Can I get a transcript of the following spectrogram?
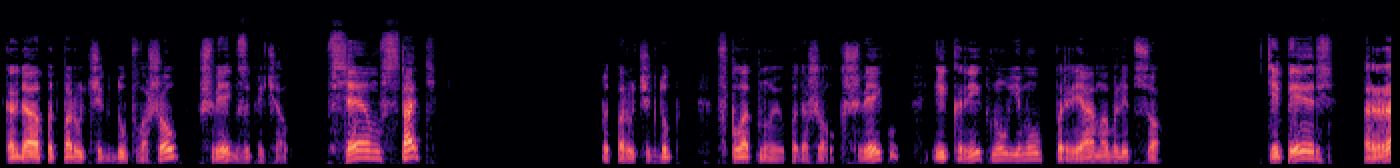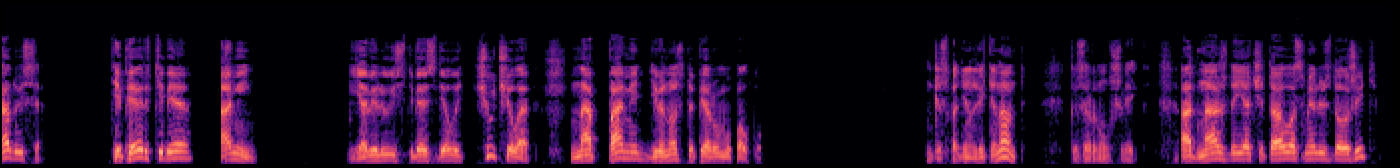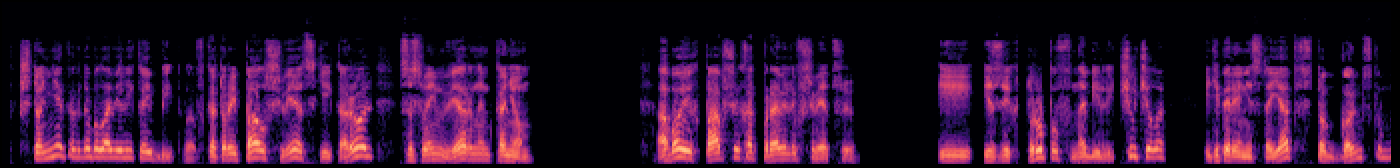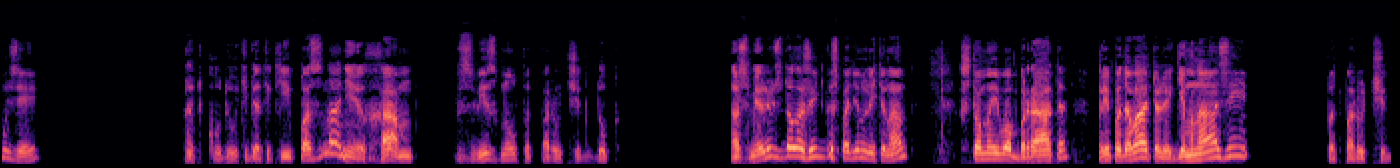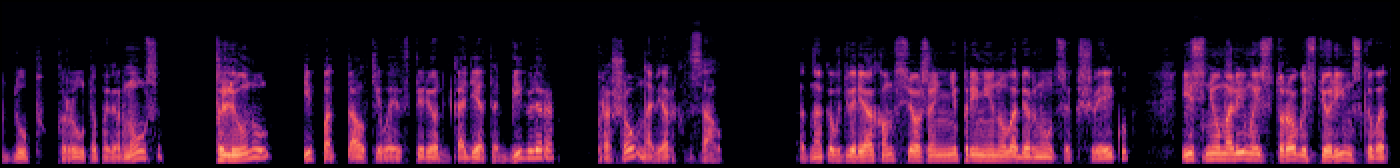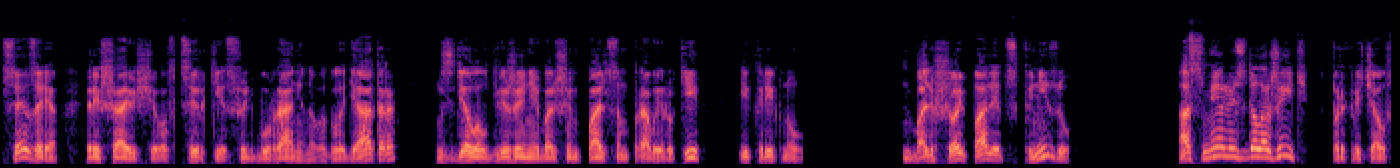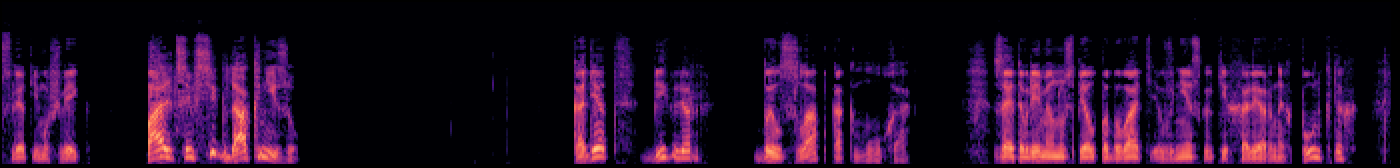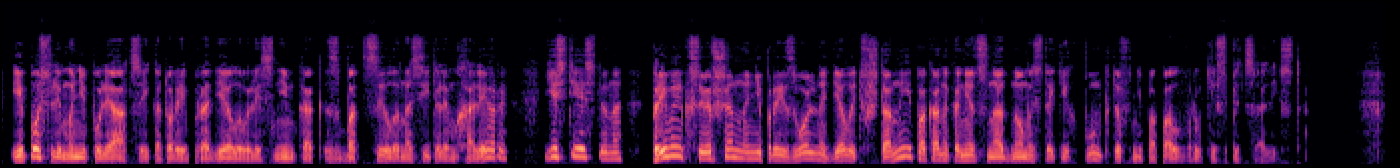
Когда подпоручик Дуб вошел, Швейк закричал. — Всем встать! Подпоручик Дуб вплотную подошел к Швейку и крикнул ему прямо в лицо. — Теперь радуйся! Теперь тебе аминь! Я велю из тебя сделать чучело на память девяносто первому полку. — Господин лейтенант, — козырнул Швейк, — однажды я читал, осмелюсь доложить, что некогда была великая битва, в которой пал шведский король со своим верным конем. Обоих павших отправили в Швецию, и из их трупов набили чучело, и теперь они стоят в Стокгольмском музее. — Откуда у тебя такие познания, хам? — взвизгнул подпоручик Дуб. Осмелюсь доложить, господин лейтенант, что моего брата, преподавателя гимназии... Подпоручик Дуб круто повернулся, плюнул и, подталкивая вперед кадета Биглера, прошел наверх в зал. Однако в дверях он все же не приминул обернуться к швейку и с неумолимой строгостью римского цезаря, решающего в цирке судьбу раненого гладиатора, сделал движение большим пальцем правой руки и крикнул Большой палец к низу. — Осмелюсь доложить, — прокричал вслед ему Швейк. — Пальцы всегда к низу. Кадет Биглер был слаб, как муха. За это время он успел побывать в нескольких холерных пунктах, и после манипуляций, которые проделывали с ним как с бациллоносителем холеры, естественно, привык совершенно непроизвольно делать в штаны, пока, наконец, на одном из таких пунктов не попал в руки специалиста.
